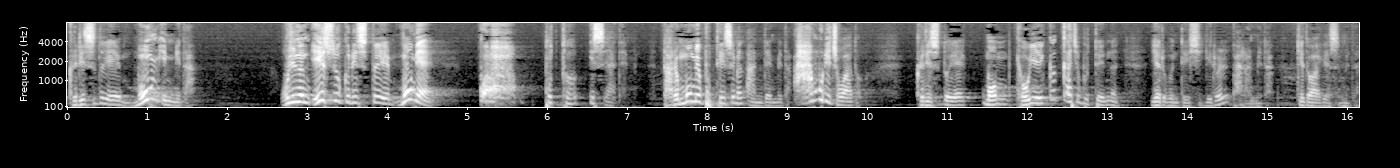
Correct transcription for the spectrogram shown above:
그리스도의 몸입니다. 우리는 예수 그리스도의 몸에 꼭 붙어 있어야 됩니다. 다른 몸에 붙어 있으면 안 됩니다. 아무리 좋아도 그리스도의 몸, 교회의 끝까지 붙어 있는 여러분 되시기를 바랍니다. 기도하겠습니다.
